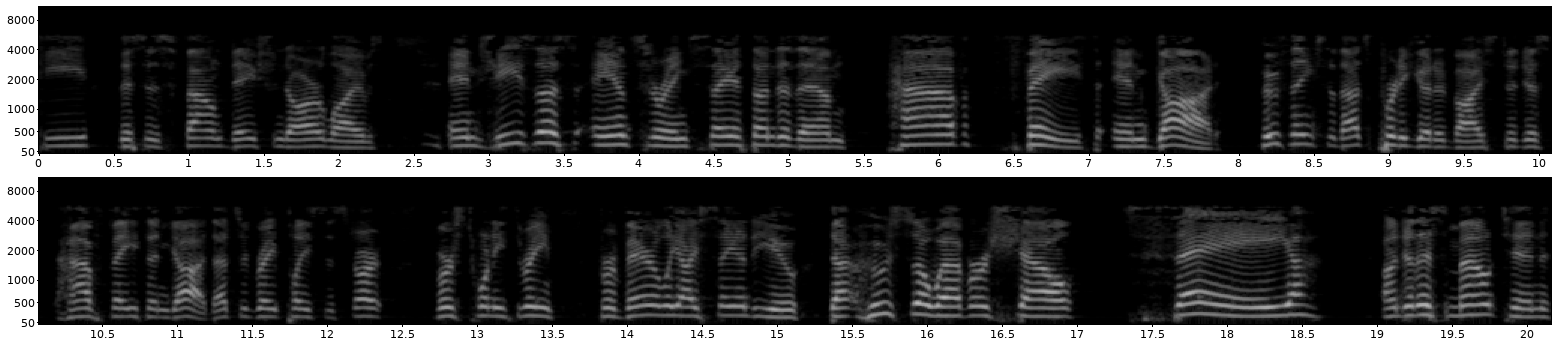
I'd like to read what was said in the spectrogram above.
key. This is foundation to our lives. And Jesus answering saith unto them, have faith in God. Who thinks that that's pretty good advice to just have faith in God? That's a great place to start. Verse 23, For verily I say unto you, that whosoever shall say unto this mountain,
